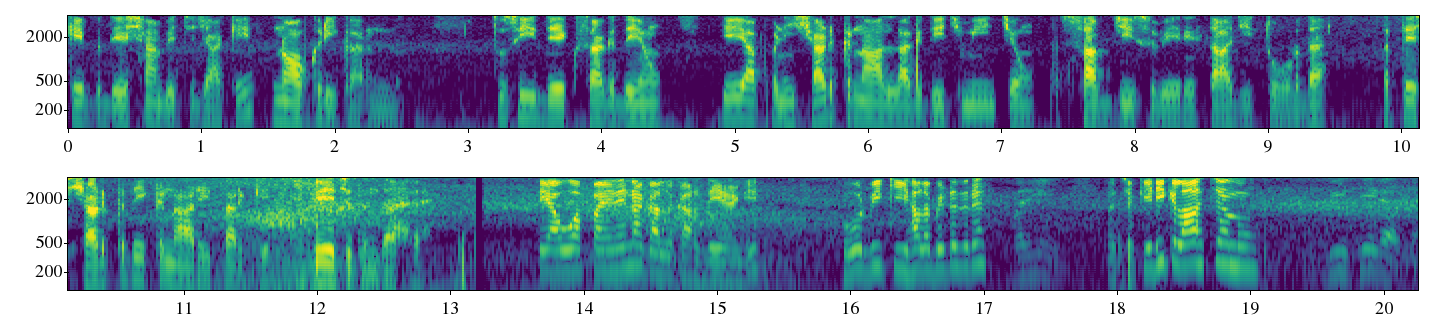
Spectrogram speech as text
ਕਿ ਵਿਦੇਸ਼ਾਂ ਵਿੱਚ ਜਾ ਕੇ ਨੌਕਰੀ ਕਰਨ ਨੂੰ। ਤੁਸੀਂ ਦੇਖ ਸਕਦੇ ਹੋ ਇਹ ਆਪਣੀ ਸੜਕ ਨਾਲ ਲੱਗਦੀ ਜ਼ਮੀਨ 'ਚੋਂ ਸਬਜ਼ੀ ਸਵੇਰੇ ਤਾਜ਼ੀ ਤੋੜਦਾ ਅਤੇ ਸੜਕ ਦੇ ਕਿਨਾਰੇ ਧਰ ਕੇ ਵੇਚ ਦਿੰਦਾ ਹੈ। ਤੇ ਆਓ ਆਪਾਂ ਇਹਦੇ ਨਾਲ ਗੱਲ ਕਰਦੇ ਆਂਗੇ ਹੋਰ ਵੀ ਕੀ ਹਾਲ ਆ ਬੇਟੇ ਤੇਰੇ? ਵਧੀਆ। ਅੱਛਾ ਕਿਹੜੀ ਕਲਾਸ 'ਚ ਆਂ ਤੂੰ? ਬੀਸੀਏ ਕਰਦਾ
